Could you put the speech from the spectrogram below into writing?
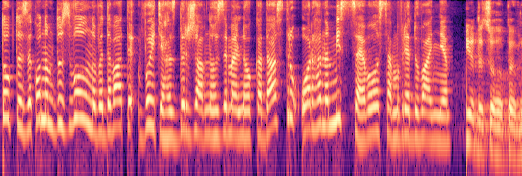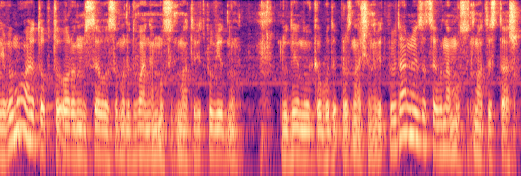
Тобто законом дозволено видавати витяги з державного земельного кадастру органам місцевого самоврядування. Є для цього певні вимоги, тобто орган місцевого самоврядування мусить мати відповідну людину, яка буде призначена відповідальною за це. Вона мусить мати стаж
